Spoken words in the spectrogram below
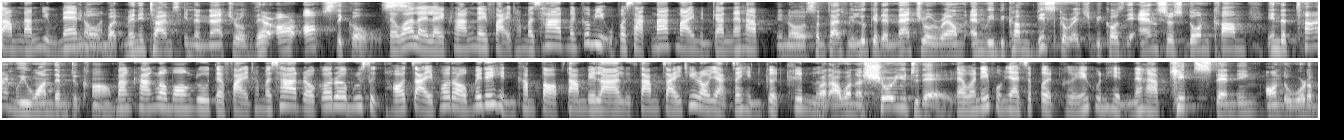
ตามนั้นอยู่แน่ You นอ know, น but many times in the natural, there are obstacles. แต่ว่าหลาย ๆ ครั้งในฝ่ายธรรมชาติมันก็มีอุปสรรคมากมายเหมือนกันนะครับ You know, sometimes we look at the natural realm and we become discouraged because the answers don't come in the time we want them to come. บางครั้งเรามองดูแต่ฝ่ายธรรมชาติเราก็เริ่มรู้สึกท้อใจ เพราะเราไม่ได้เห็นคำตอบตามเวลาหรือตามใจที่เราอยากจะเห็นเกิดขึ้นเลย But I want to assure you today แต่วันนี้ผมอยากจะเปิดเผยให้คุณเห็นนะครับ keep standing on the word of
